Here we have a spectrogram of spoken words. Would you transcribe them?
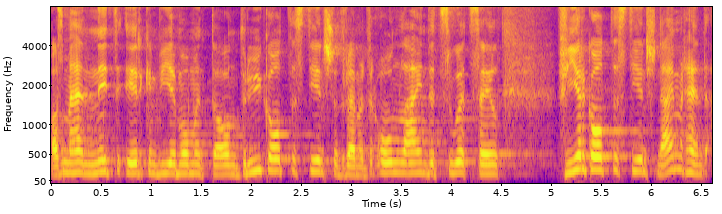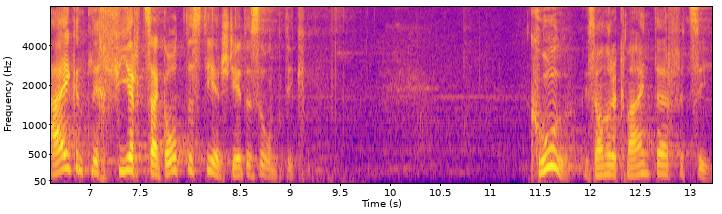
Also wir haben nicht irgendwie momentan drei Gottesdienste oder wenn man der Online dazu zählt, vier Gottesdienste. Nein, wir haben eigentlich 14 Gottesdienste jeden Sonntag. Cool, in so einer Gemeinde dürfen sein.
